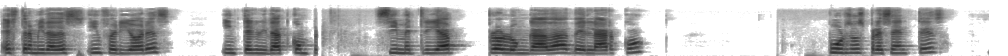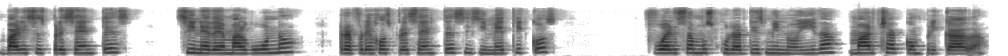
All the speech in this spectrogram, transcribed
extremidades inferiores, integridad completa, simetría prolongada del arco, pulsos presentes, varices presentes, sin edema alguno, reflejos presentes y simétricos, fuerza muscular disminuida, marcha complicada.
